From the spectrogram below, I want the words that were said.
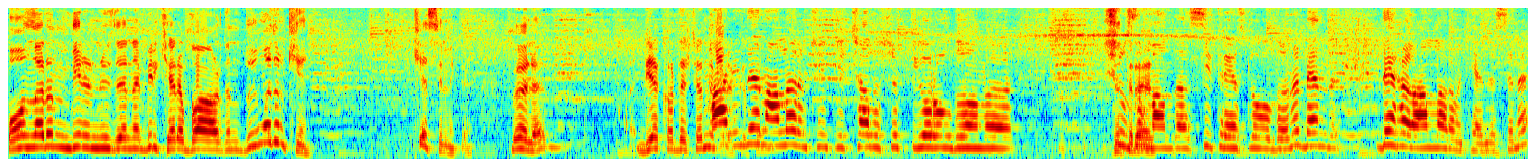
Onların birinin üzerine bir kere bağırdığını duymadım ki. Kesinlikle. Böyle diğer kardeşlerim de böyle Halinden kızım. anlarım çünkü çalışıp yorulduğunu, şu Stres. zamanda stresli olduğunu ben de derhal anlarım kendisini.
